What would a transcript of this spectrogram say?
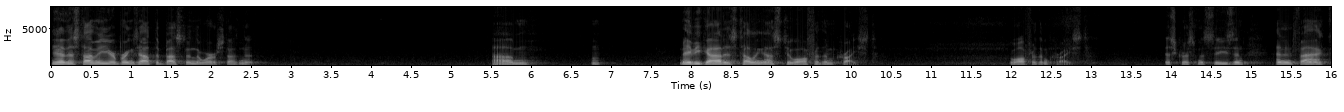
Yeah, this time of year brings out the best and the worst, doesn't it? Um, hmm. maybe God is telling us to offer them Christ to offer them Christ this Christmas season. And in fact,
